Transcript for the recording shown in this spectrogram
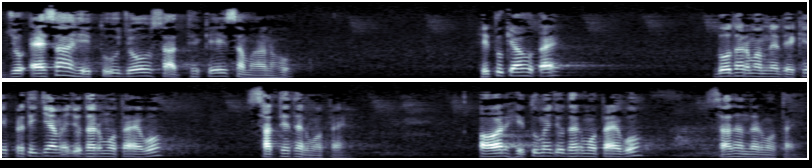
जो ऐसा हेतु जो साध्य के समान हो। हेतु क्या होता है? दो धर्म हमने देखे। प्रतिज्ञा में जो धर्म होता है वो साध्य धर्म होता है और हेतु में जो धर्म होता है वो साधन धर्म होता है।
